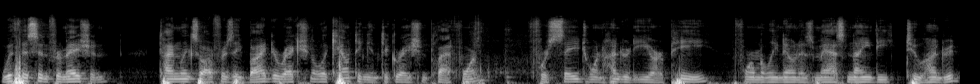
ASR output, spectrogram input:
With this information, TimeLinx offers a bidirectional accounting integration platform for Sage 100 ERP, formerly known as MAS 90 200,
